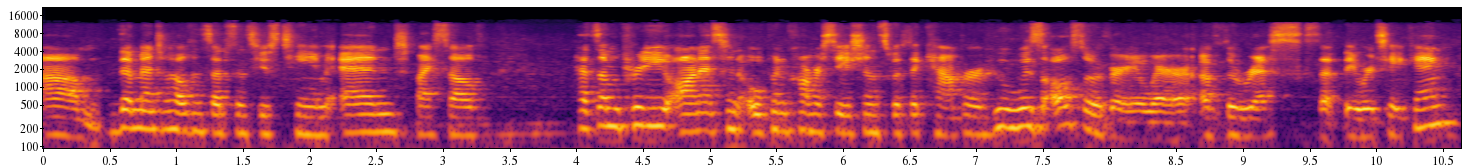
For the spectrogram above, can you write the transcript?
Um, the mental health and substance use team and myself had some pretty honest and open conversations with the camper who was also very aware of the risks that they were taking.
